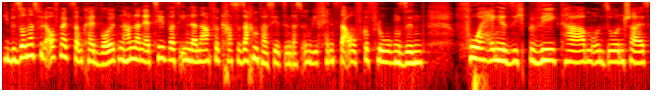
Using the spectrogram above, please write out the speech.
die besonders viel Aufmerksamkeit wollten, haben dann erzählt, was ihnen danach für krasse Sachen passiert sind, dass irgendwie Fenster aufgeflogen sind, Vorhänge sich bewegt haben und so ein Scheiß.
